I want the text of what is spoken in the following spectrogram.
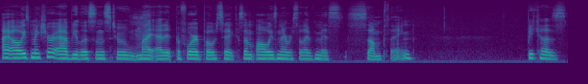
I always make sure Abby listens to my edit before I post it because I'm always nervous that I've missed something. Because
